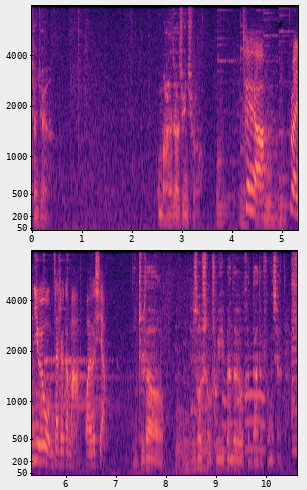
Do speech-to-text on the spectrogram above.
张军，我马上就要进去了。对啊，不然你以为我们在这干嘛？玩游戏啊？你知道，做手术一般都有很大的风险的。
